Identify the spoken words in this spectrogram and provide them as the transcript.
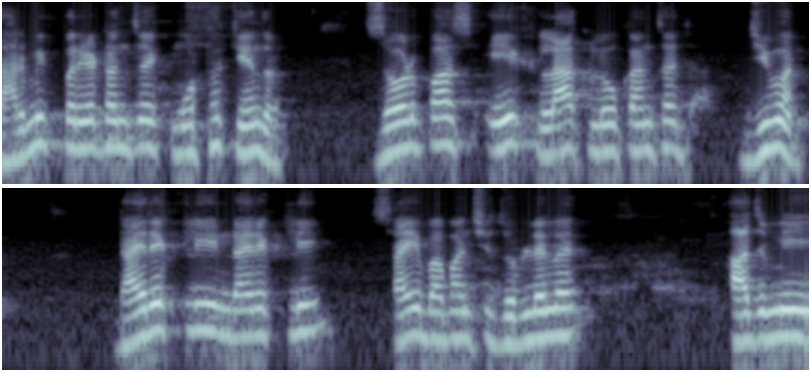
धार्मिक पर्यटनचं एक मोठं केंद्र जवळपास एक लाख लोकांचं जीवन डायरेक्टली इनडायरेक्टली साईबाबांशी जोडलेलं आहे. आज मी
